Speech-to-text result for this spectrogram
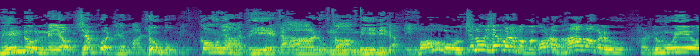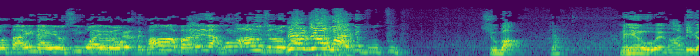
မင်းတို့နှစ်ယောက်ရက်ကွက်ထဲမှာလုတ်ပုံနေကောင်းကြသေးရဲ့လားလို့ငါမေးနေတာလေဟောကျွန်တော်ရက်ကွက်မှာမကောင်းတာဘာမှမလုပ်ဘူးလူမွေရောတိုင်းနိုင်ရောစီးပွားရေးရောဟာဘာလဲရအကုန်လုံးအားလုံးကျွန်တော်ပြောပြောပါယူပါဗျာမင်းကိုပဲငါအဓိက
